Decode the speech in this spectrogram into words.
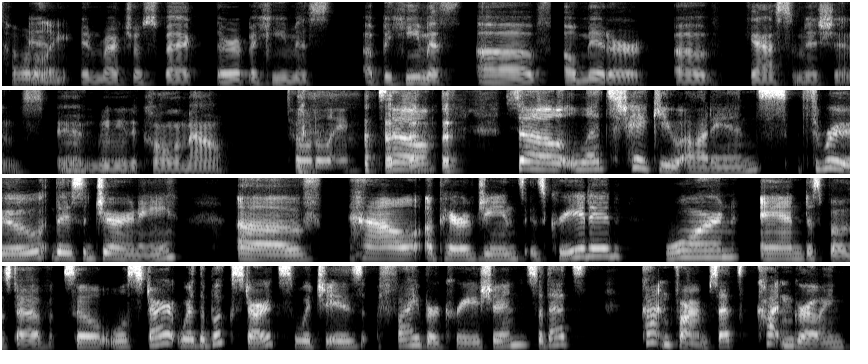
Totally. In, in retrospect, they're a behemoth, a behemoth of emitter of gas emissions, and mm-hmm. we need mm-hmm. to call them out totally. So, so let's take you, audience, through this journey of how a pair of jeans is created, worn, and disposed of. So we'll start where the book starts, which is fiber creation. So that's cotton farms, that's cotton growing.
